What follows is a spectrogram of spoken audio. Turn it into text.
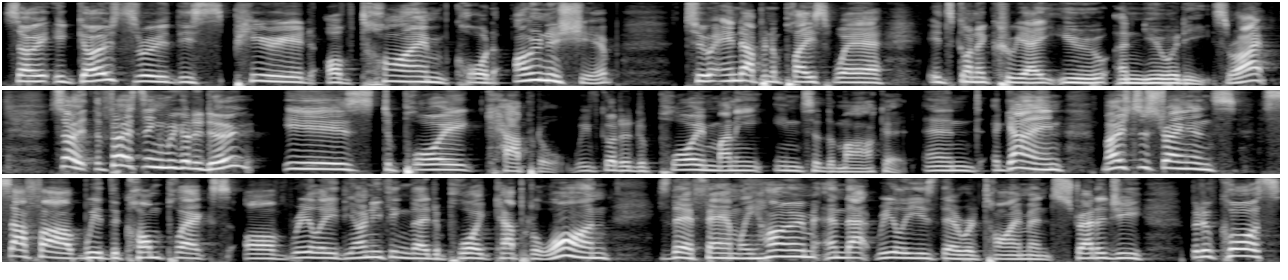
so it goes through this period of time called ownership to end up in a place where it's going to create you annuities, right? So the first thing we got to do is deploy capital. We've got to deploy money into the market. And again, most Australians suffer with the complex of really the only thing they deploy capital on is their family home, and that really is their retirement strategy. But of course,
